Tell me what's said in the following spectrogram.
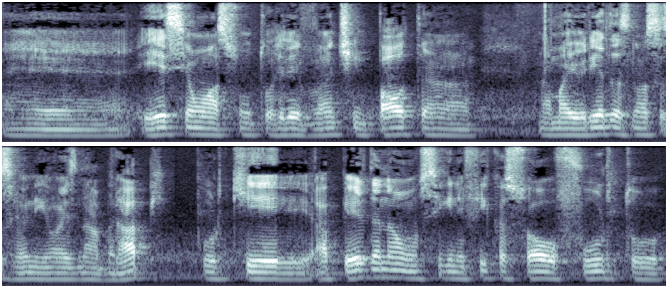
É, esse é um assunto relevante em pauta na maioria das nossas reuniões na ABRAP, porque a perda não significa só o furto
